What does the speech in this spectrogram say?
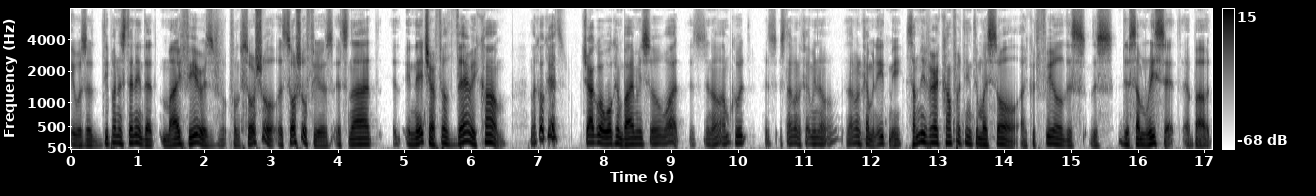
it was a deep understanding that my fears from social uh, social fears, it's not in nature. I feel very calm. I'm like, okay, it's jaguar walking by me, so what? It's you know, I'm good. It's, it's not going to come, you know, it's not going to come and eat me. Something very comforting to my soul. I could feel this, this, there's some reset about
